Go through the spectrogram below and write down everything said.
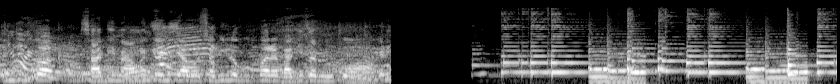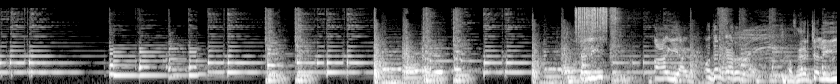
इन जिनको शादी में आमंत्रण किया वो सभी लोग ऊपर है बाकी सब नीचे है। आ गई आ गई। उधर करो। फिर चली गई।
